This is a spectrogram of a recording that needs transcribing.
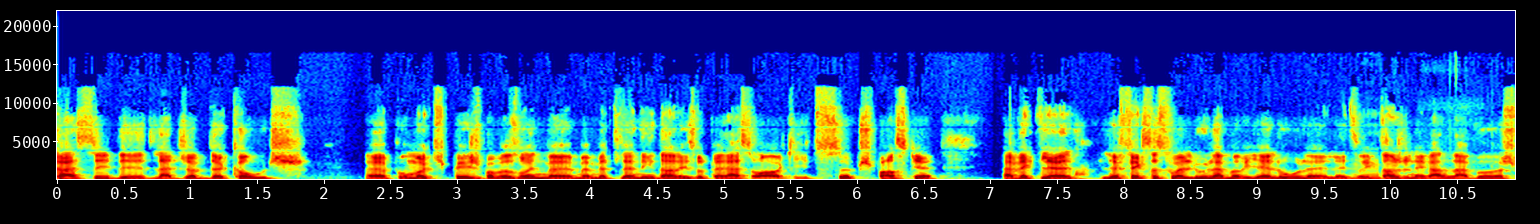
assez de, la job de coach pour m'occuper. Je n'ai pas besoin de me, me, mettre le nez dans les opérations hockey et tout ça. Puis je pense que avec le, fait que ce soit Lou Lamoriello, le, le directeur mhm. général là-bas, je,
